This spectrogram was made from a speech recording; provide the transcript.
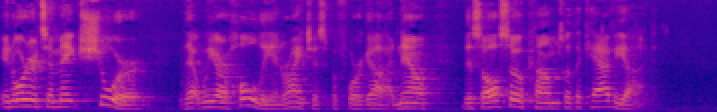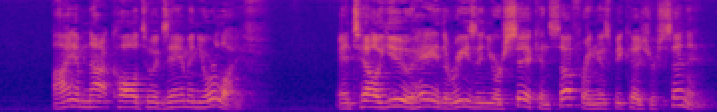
in order to make sure that we are holy and righteous before God. Now, this also comes with a caveat. I am not called to examine your life and tell you, hey, the reason you're sick and suffering is because you're sinning.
